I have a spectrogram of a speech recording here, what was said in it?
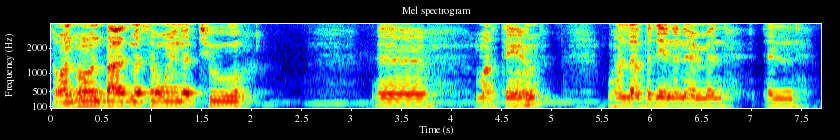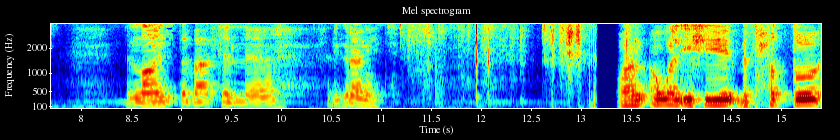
طبعا هون بعد ما سوينا تو آه مرتين. وهلأ بدينا نعمل ال lines تبعت الجرانيت. طبعا أول إشي بتحطوا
